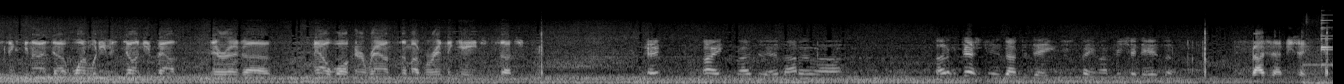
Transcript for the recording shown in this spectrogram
there 69.1, what he was telling you about, they're at, uh, now walking around. Some of them are in the gauge and such. Okay. All right, roger that. A lot of, uh, a lot of pedestrians out today. I appreciate the heads up. Roger that, be safe.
